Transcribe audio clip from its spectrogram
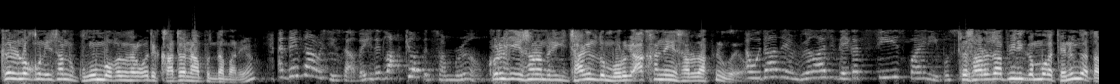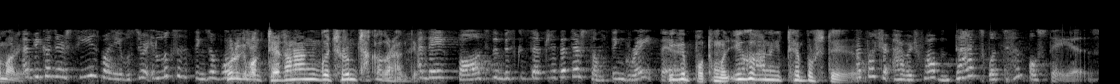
그래 놓고 이 사람들 구원 못 받은 사람 어디 가둬 놔본단 말이에요. And they've not received salvation. They lock you up in some room. 그렇게 이 사람들이 자기들도 모르게 악한 영에 사로잡히는 거예요. And without them realizing they got seized by an evil 그 spirit. 사로잡히니까 뭐가 되는 것 같단 말이에요. And because they're seized by an evil spirit, it looks as if things are 그렇게 working. 막 대단한 것처럼 착각을 하게 돼요. And they fall into the misconception that there's something great there. 이게 보통 뭐 이거 하는 게 템플 스테이예요. That's not your average problem. That's what temple stay is.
